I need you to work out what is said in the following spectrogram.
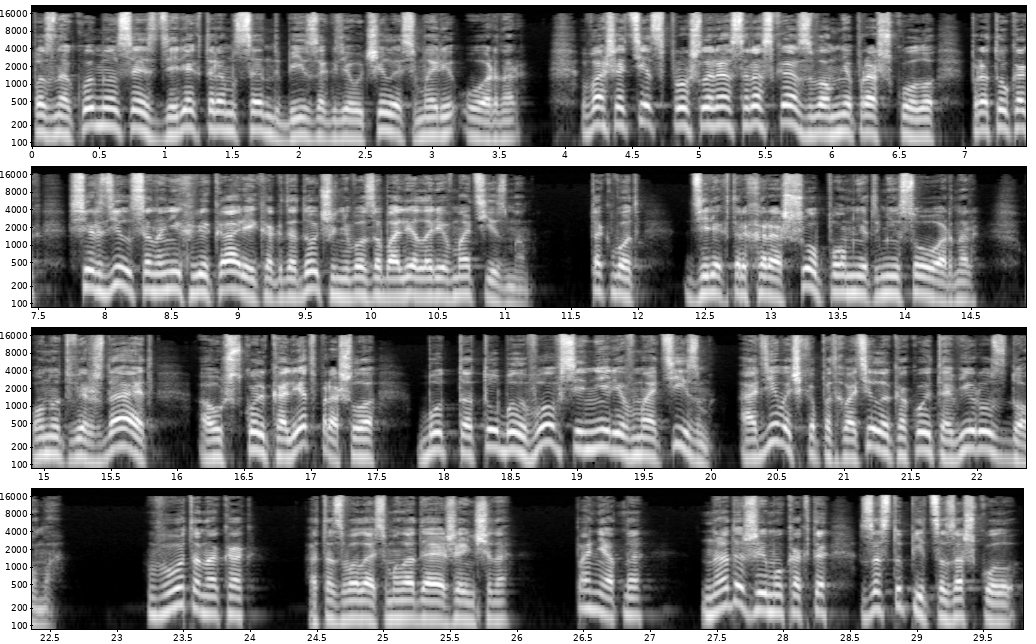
познакомился с директором Сент-Биза, где училась Мэри Уорнер. Ваш отец в прошлый раз рассказывал мне про школу, про то, как сердился на них викарий, когда дочь у него заболела ревматизмом. Так вот, директор хорошо помнит мисс Уорнер. Он утверждает, а уж сколько лет прошло, будто то был вовсе не ревматизм, а девочка подхватила какой-то вирус дома. «Вот она как», — отозвалась молодая женщина. «Понятно. Надо же ему как-то заступиться за школу.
